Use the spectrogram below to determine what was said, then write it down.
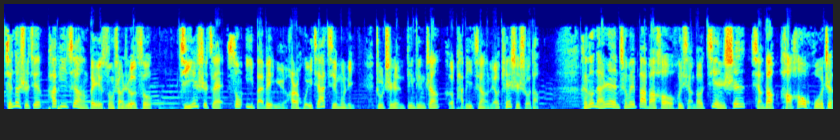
前段时间，Papi 酱被送上热搜，起因是在《送一百位女孩回家》节目里，主持人丁丁张和 Papi 酱聊天时说道。很多男人成为爸爸后会想到健身，想到好好活着。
